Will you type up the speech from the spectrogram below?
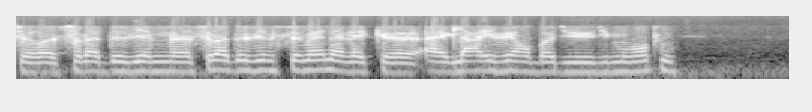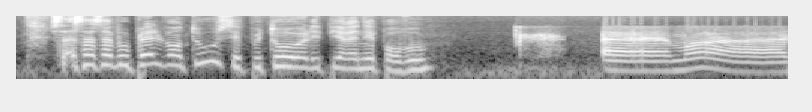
sur, euh, sur la deuxième, euh, sur la deuxième semaine avec, euh, avec l'arrivée en bas du, du Mont Ventoux. Ça, ça, ça vous plaît le Ventoux? Ou c'est plutôt les Pyrénées pour vous? Euh, moi, euh,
